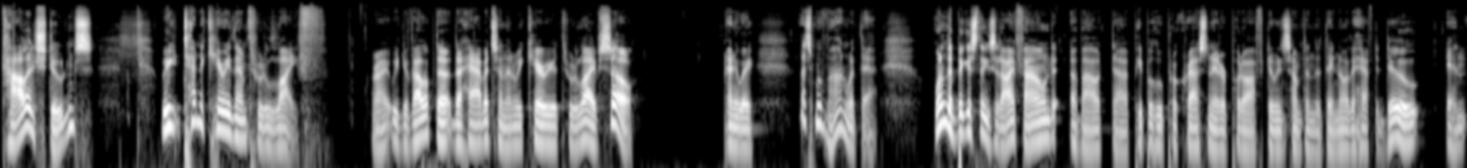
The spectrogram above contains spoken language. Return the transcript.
college students, we tend to carry them through life, right? We develop the, the habits and then we carry it through life. So, anyway, let's move on with that. One of the biggest things that I found about uh, people who procrastinate or put off doing something that they know they have to do, and,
